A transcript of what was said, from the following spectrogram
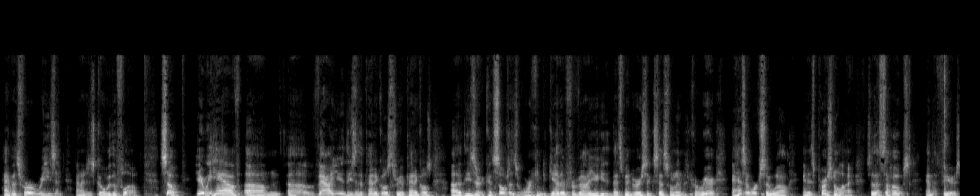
happens for a reason, and I just go with the flow. So here we have um, uh, value. These are the Pentacles, Three of Pentacles. Uh, these are consultants working together for value. He, that's been very successful in his career. It hasn't worked so well in his personal life. So that's the hopes and the fears.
